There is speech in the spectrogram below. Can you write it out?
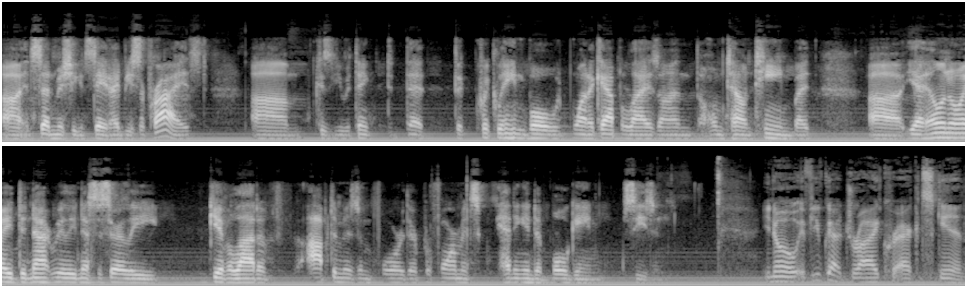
uh, instead of Michigan State? I'd be surprised because um, you would think that the quick lane bowl would want to capitalize on the hometown team, but uh, yeah, Illinois did not really necessarily give a lot of optimism for their performance heading into bowl game season. You know, if you've got dry, cracked skin,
